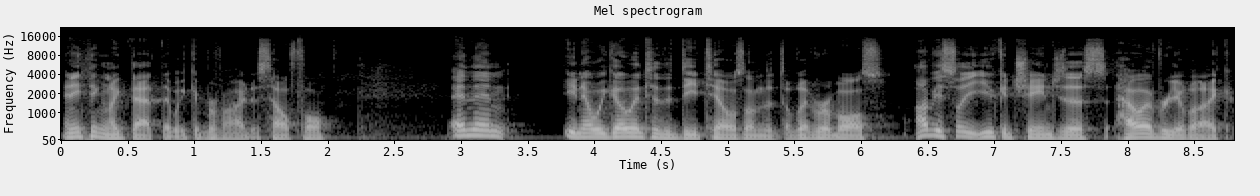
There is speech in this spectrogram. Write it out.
anything like that that we could provide is helpful. And then, you know, we go into the details on the deliverables. Obviously, you could change this however you like.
